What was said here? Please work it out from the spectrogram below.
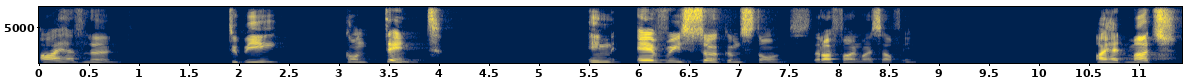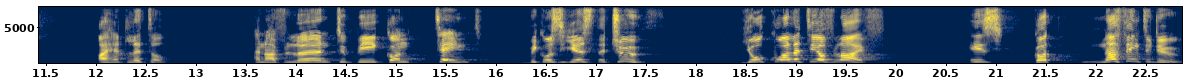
I have learned to be content in every circumstance that I find myself in. I had much, I had little, and I've learned to be content because here's the truth your quality of life is got nothing to do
